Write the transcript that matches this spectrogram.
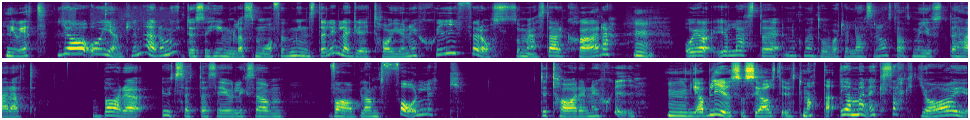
ni vet. Ja, och egentligen är de inte så himla små för minsta lilla grej tar ju energi för oss som är starksköra. Mm. Och jag, jag läste, nu kommer jag inte ihåg vart jag läste det någonstans, men just det här att bara utsätta sig och liksom vara bland folk, det tar energi. Mm, jag blir ju socialt utmattad. Ja men exakt, jag är ju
